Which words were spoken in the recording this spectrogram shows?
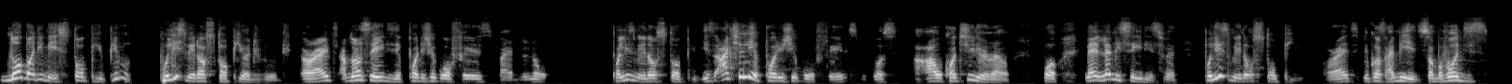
Nobody may stop you. People, police may not stop you on the road. All right. I'm not saying it's a punishable offense by the law. Police may not stop you. It's actually a punishable offense because I'll continue now. But let, let me say this first. Police may not stop you. All right. Because I mean, some of all these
